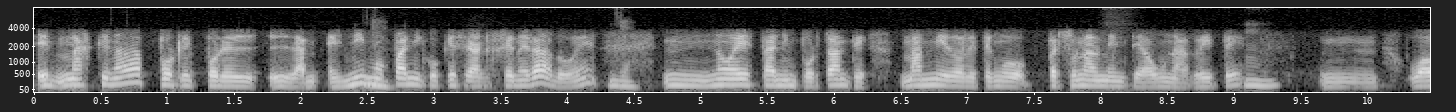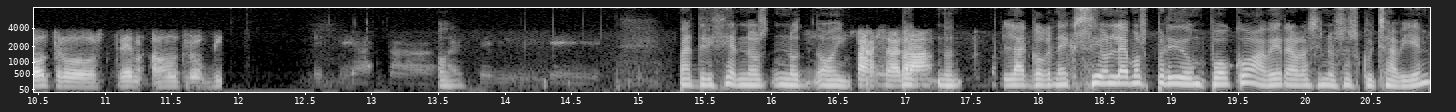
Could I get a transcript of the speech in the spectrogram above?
eh, más que nada por por el, el mismo pánico que se ha generado ¿eh? Mm, no es tan importante más miedo le tengo personalmente a una gripe mm, o a otros a otros Patricia, nos, no, la conexión la hemos perdido un poco. A ver, ahora si nos escucha bien.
